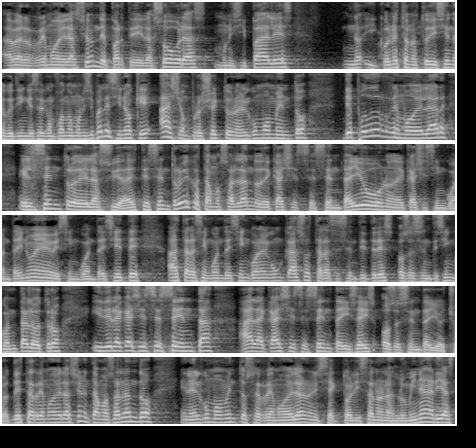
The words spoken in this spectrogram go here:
a ver, remodelación de parte de las obras municipales. Y con esto no estoy diciendo que tienen que ser con fondos municipales, sino que haya un proyecto en algún momento de poder remodelar el centro de la ciudad. Este centro viejo, estamos hablando de calle 61, de calle 59, 57, hasta la 55 en algún caso, hasta la 63 o 65 en tal otro, y de la calle 60 a la calle 66 o 68. De esta remodelación estamos hablando, en algún momento se remodelaron y se actualizaron las luminarias,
